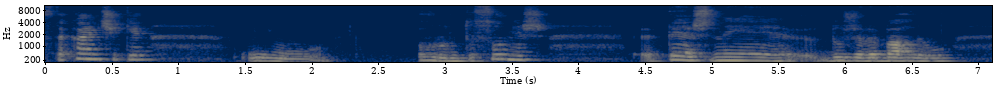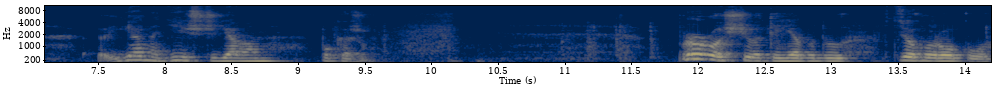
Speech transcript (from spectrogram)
стаканчики, у ґрунтосуміш, е, теж не дуже вибагливу. Я надіюсь, що я вам покажу. Пророщувати я буду в цього року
